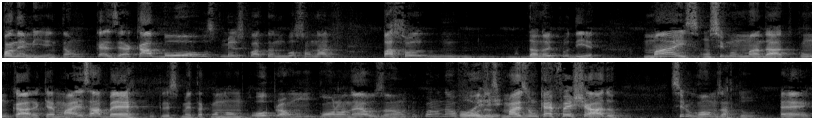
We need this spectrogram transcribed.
pandemia. Então, quer dizer, acabou os primeiros quatro anos do Bolsonaro, passou da noite pro dia. Mas um segundo mandato com um cara que é mais aberto para o crescimento econômico, ou para um coronelzão, que o coronel Hoje- foda-se, mas um que é fechado. Ciro Gomes, Arthur, é.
